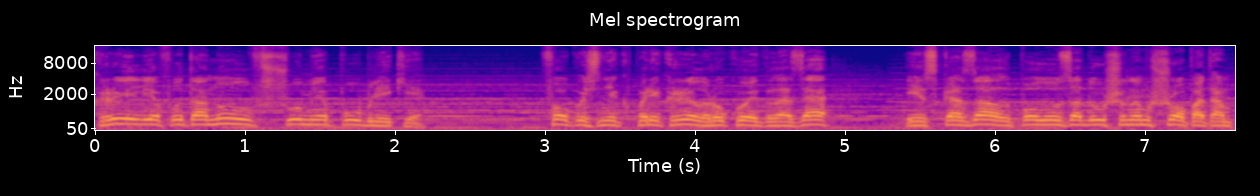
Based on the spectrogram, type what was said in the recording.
крыльев утонул в шуме публики. Фокусник прикрыл рукой глаза и сказал полузадушенным шепотом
